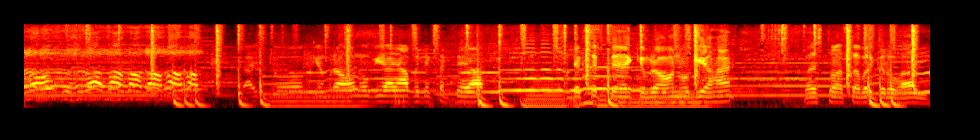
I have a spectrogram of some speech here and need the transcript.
गाइस तो कैमरा ऑन हो गया यहाँ पे देख सकते हैं आप। देख सकते हैं कैमरा ऑन हो गया है। बस थोड़ा सब्र करो भाई।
